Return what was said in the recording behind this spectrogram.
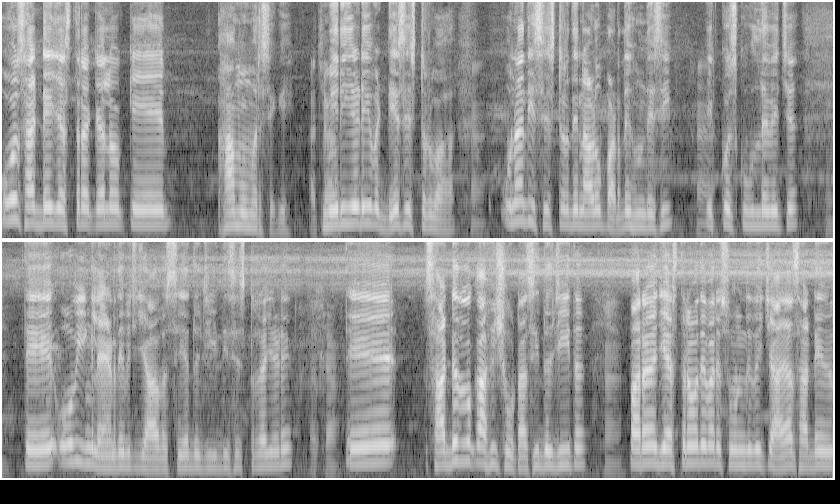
ਉਹ ਸਾਡੇ ਜਿਸ ਤਰ੍ਹਾਂ ਕਹਿ ਲਓ ਕਿ ਹਮ ਉਮਰ ਸੀਗੇ। ਮੇਰੀ ਜਿਹੜੀ ਵੱਡੇ ਸਿਸਟਰ ਵਾ ਉਹਨਾਂ ਦੀ ਸਿਸਟਰ ਦੇ ਨਾਲ ਉਹ ਪੜ੍ਹਦੇ ਹੁੰਦੇ ਸੀ ਇੱਕੋ ਸਕੂਲ ਦੇ ਵਿੱਚ। ਤੇ ਉਹ ਵੀ ਇੰਗਲੈਂਡ ਦੇ ਵਿੱਚ ਜਾ ਵਸੇ ਆ ਦਿਲਜੀਤ ਦੀ ਸਿਸਟਰ ਆ ਜਿਹੜੇ। ਤੇ ਸਾਡੇ ਤੋਂ ਕਾਫੀ ਛੋਟਾ ਸੀ ਦਿਲਜੀਤ। ਪਰ ਜਿਸ ਤਰ੍ਹਾਂ ਉਹਦੇ ਬਾਰੇ ਸੁਣਨ ਦੇ ਵਿੱਚ ਆਇਆ ਸਾਡੇ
